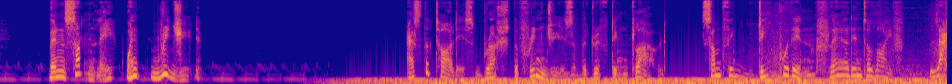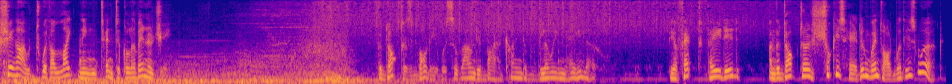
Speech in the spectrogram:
then suddenly went rigid. As the TARDIS brushed the fringes of the drifting cloud, something deep within flared into life, lashing out with a lightning tentacle of energy. The doctor's body was surrounded by a kind of glowing halo. The effect faded, and the doctor shook his head and went on with his work.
